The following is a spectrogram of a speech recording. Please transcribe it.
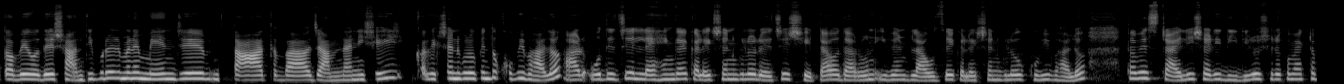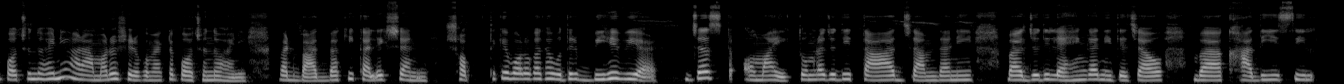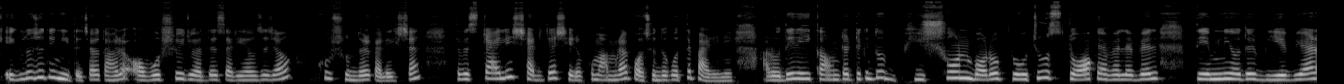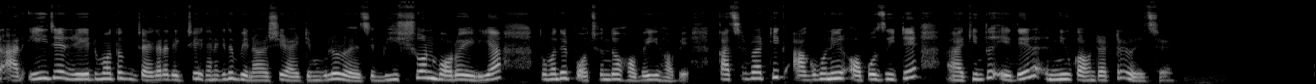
তবে ওদের শান্তিপুরের মানে মেন যে তাঁত বা জামদানি সেই কালেকশানগুলো কিন্তু খুবই ভালো। আর ওদের যে লেহেঙ্গার কালেকশনগুলো রয়েছে সেটাও দারুণ। ইভেন ব্লাউজের কালেকশনগুলোও খুবই ভালো। তবে স্টাইলিশ শাড়ি দিদিরও সেরকম একটা পছন্দ হয়নি আর আমারও সেরকম একটা পছন্দ হয়নি। বাট বাদ বাদবাকি কালেকশন সবথেকে বড় কথা ওদের বিহেভিয়ার জাস্ট অমায়িক। তোমরা যদি তাজ জামদানি বা যদি লেহেঙ্গা নিতে চাও বা খাদি, সিল্ক এগুলো যদি নিতে চাও তাহলে অবশ্যই জোয়ারদার শাড়ি হাউসে যাও। খুব সুন্দর কালেকশন। তবে স্টাইলিশ শাড়িটা সেরকম আমরা পছন্দ করতে পারিনি। আর ওদের এই কাউন্টারটা কিন্তু ভীষণ বড়, প্রচুর স্টক অ্যাভেলেবেল তেমনি ওদের বিহেভিয়ার আর এই যে রেড মতো জায়গাটা দেখছ এখানে কিন্তু বেনারসির আইটেমগুলো রয়েছে। ভীষণ বড় এরিয়া তোমাদের পছন্দ হবেই হবে। কাঁচরাপাড়ার ঠিক আগমনের অপোজিটে কিন্তু এদের নিউ কাউন্টারটা রয়েছে।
